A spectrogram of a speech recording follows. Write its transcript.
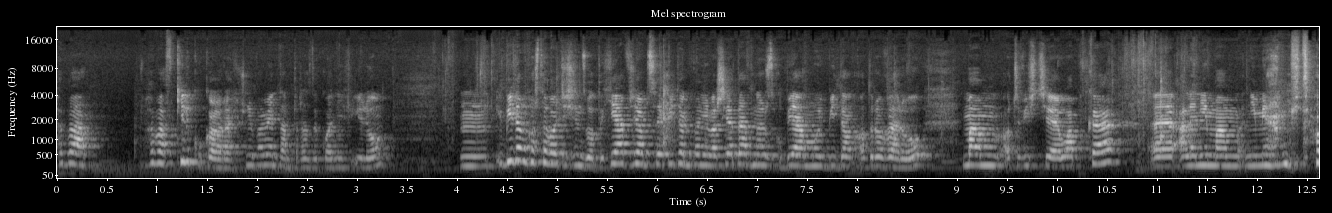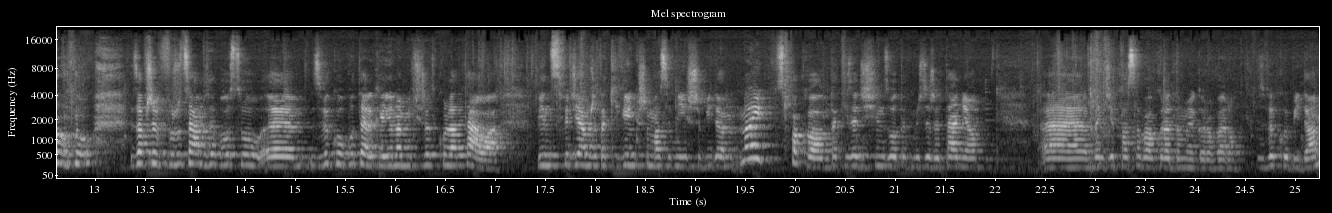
chyba, chyba w kilku kolorach, już nie pamiętam teraz dokładnie w ilu. Mm, I bidon kosztował 10 zł. Ja wzięłam sobie bidon, ponieważ ja dawno już zgubiłam mój bidon od roweru. Mam oczywiście łapkę, e, ale nie mam, nie miałam bidonu. Zawsze wrzucałam sobie po prostu e, zwykłą butelkę i ona mi w środku latała. Więc stwierdziłam, że taki większy, masywniejszy bidon. No i spoko, taki za 10 zł, myślę, że tanio. Będzie pasował akurat do mojego roweru. Zwykły bidon.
